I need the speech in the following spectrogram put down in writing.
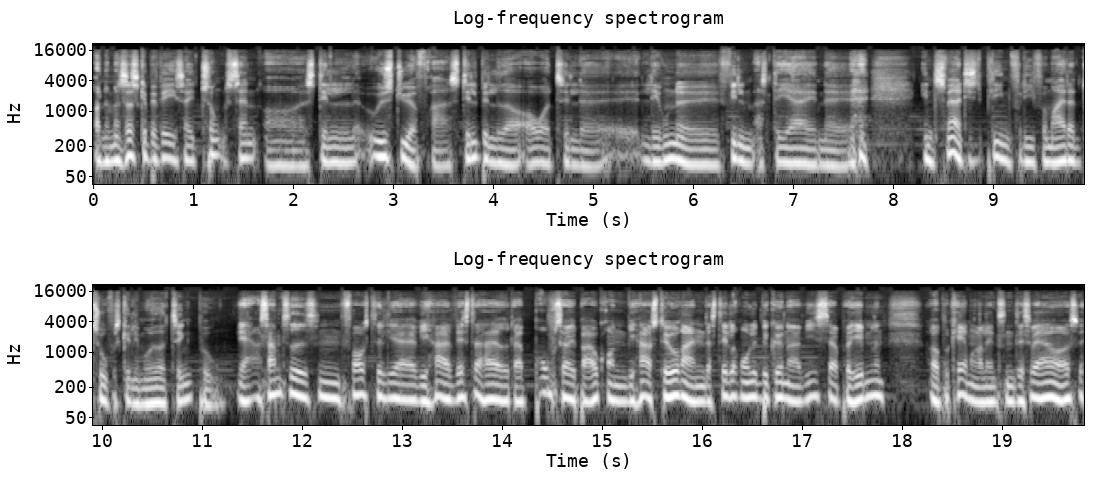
Og når man så skal bevæge sig i tung sand og stille udstyr fra stillbilleder over til øh, levende film, altså det er en, øh, en svær disciplin, fordi for mig der er det to forskellige måder at tænke på. Ja, og samtidig sådan forestil jer, at vi har Vesterhavet, der bruser i baggrunden. Vi har støvregnen, der stille og roligt begynder at vise sig på himlen, og på kameralinsen desværre også.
